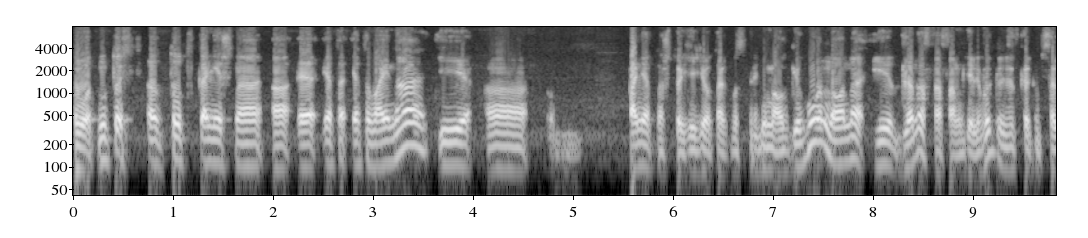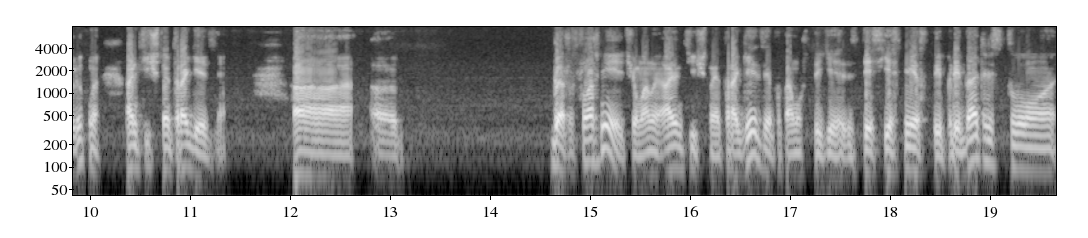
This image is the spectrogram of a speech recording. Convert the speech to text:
Вот. Ну, то есть э, тут, конечно, э, э, это, это война, и понятно, что ее так воспринимал Гюго, но она и для нас, на самом деле, выглядит как абсолютно античная трагедия. Даже сложнее, чем античная трагедия, потому что здесь есть место и предательству,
